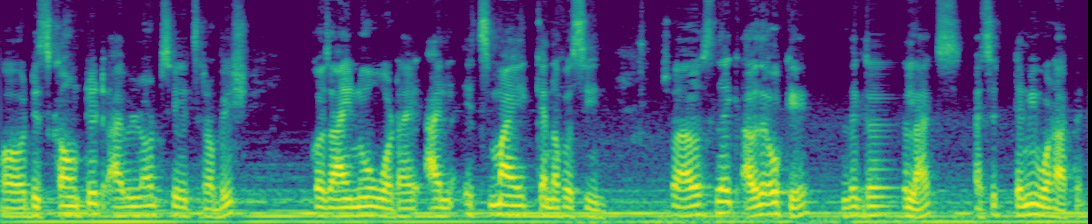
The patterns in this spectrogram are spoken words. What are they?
uh, discount it i will not say it's rubbish because i know what I, I it's my kind of a scene. So i was like i was like okay like relax. I said tell me what happened.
